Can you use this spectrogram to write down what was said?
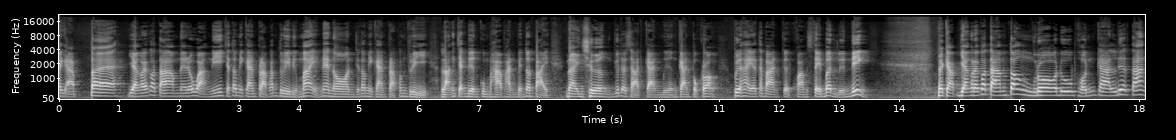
นะครับแต่อย่างไรก็ตามในระหว่างนี้จะต้องมีการปรับรัฐมนตรีหรือไม่แน่นอนจะต้องมีการปรับรัฐมนตรี หลังจากเดือนกุมภาพันธ์เป็นต้นไป ในเชิงยุทธศาสตร์การเมืองการปกครอง เพื่อให้รัฐบาลเกิดความสเตเบิลหรือนิ่งนะครับอย่างไรก็ตามต้องรอดูผลการเลือกตั้ง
